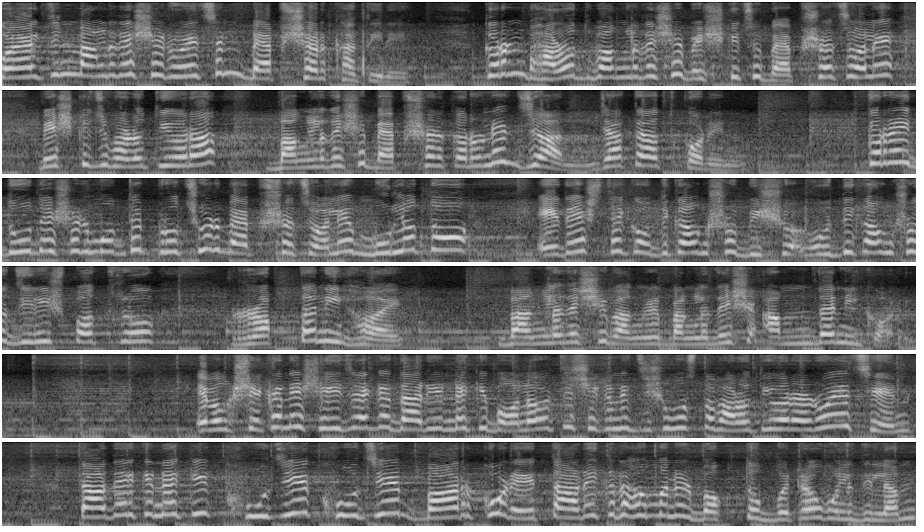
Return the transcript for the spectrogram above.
কয়েকজন বাংলাদেশে রয়েছেন ব্যবসার খাতিরে। কারণ ভারত বাংলাদেশে বেশ কিছু ব্যবসা চলে, বেশ কিছু ভারতীয়রা বাংলাদেশে ব্যবসার কারণে যান, যাতায়াত করেন। কারণ এই দু দেশের মধ্যে প্রচুর ব্যবসা চলে, মূলত এদেশ থেকে অধিকাংশ বিশ্ব অধিকাংশ জিনিসপত্র রপ্তানি হয়, বাংলাদেশে বাংলা- বাংলাদেশ আমদানি করে। এবং সেখানে সেই জায়গায় দাঁড়িয়ে নাকি বলা হচ্ছে, সেখানে যে সমস্ত ভারতীয়রা রয়েছেন, তাদেরকে নাকি খুঁজে খুঁজে বার করে তারেক রহমানের বক্তব্যটাও বলে দিলাম,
